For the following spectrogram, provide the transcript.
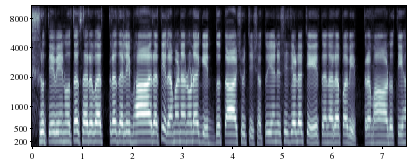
ಶ್ರುತಿವೇನುತ ಸರ್ವತ್ರದಲ್ಲಿ ಭಾರತಿ ರಮಣನೊಳಗೆದ್ದು ತಾ ಶುಚಿ ಶತು ಎನಿಸಿ ಜಡ ಚೇತನರ ಪವಿತ್ರ ಮಾಡುತಿಹ.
